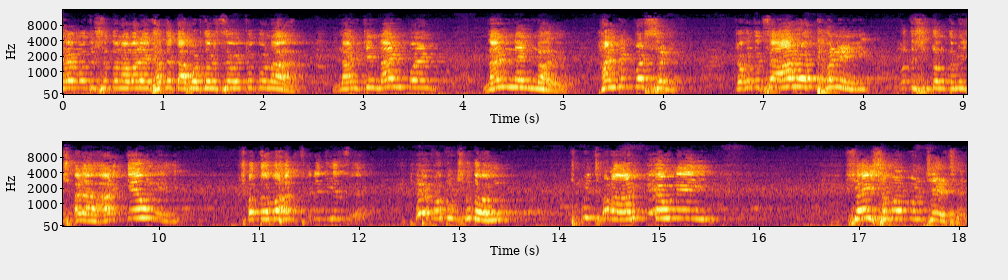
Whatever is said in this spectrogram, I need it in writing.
হ্যাঁ মধুসূদন আমার এক হাতে কাপড় ধরেছে, ওইটুকু না। Ninety nine point nine nine নয় হান্ড্রেড পার্সেন্ট যখন দেখছে আর রক্ষা নেই মধুসূদন তুমি ছাড়া আর কেউ নেই, শতভাগ ছেড়ে দিয়েছে। হে মধুসূদন, তুমি ছাড়া আর কেউ নেই। সেই সমর্পণ চেয়েছেন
